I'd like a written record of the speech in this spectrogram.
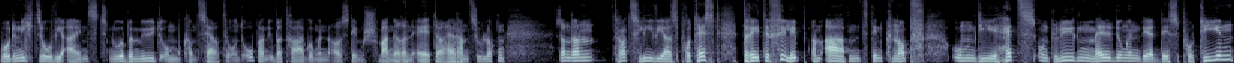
wurde nicht so wie einst nur bemüht, um Konzerte und Opernübertragungen aus dem schwangeren Äther heranzulocken, sondern trotz Livias Protest drehte Philipp am Abend den Knopf um die Hetz- und Lügenmeldungen der Despotien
